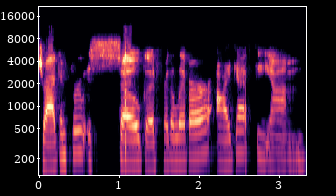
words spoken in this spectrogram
Dragon fruit is so good for the liver. I get the um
